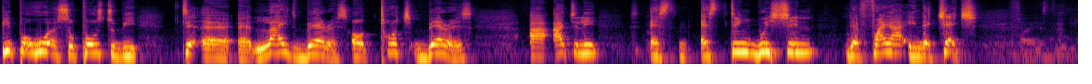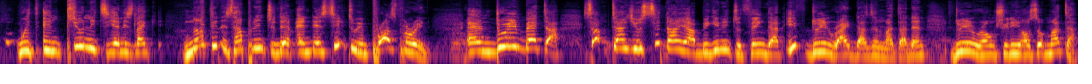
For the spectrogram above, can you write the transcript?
people who are supposed to be t- uh, uh, light bearers or torch bearers are actually extinguishing the fire in the church with impunity, and it's like nothing is happening to them, and they seem to be prospering and doing better. Sometimes you sit down, you are beginning to think that if doing right doesn't matter, then doing wrong shouldn't also matter.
